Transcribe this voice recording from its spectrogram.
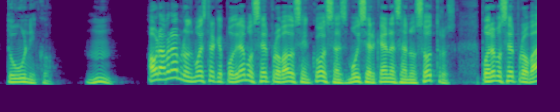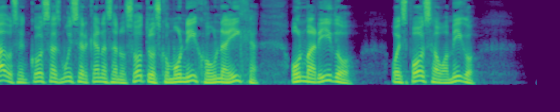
tu único. Mm. Ahora Abraham nos muestra que podríamos ser probados en cosas muy cercanas a nosotros. Podremos ser probados en cosas muy cercanas a nosotros, como un hijo, una hija, un marido, o esposa, o amigo.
